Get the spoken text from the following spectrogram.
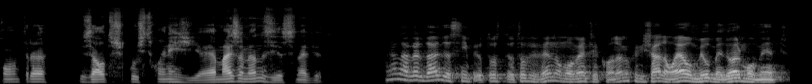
contra os altos custos com energia. É mais ou menos isso, né, Vitor? É, na verdade, assim, eu tô, estou tô vivendo um momento econômico que já não é o meu melhor momento.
